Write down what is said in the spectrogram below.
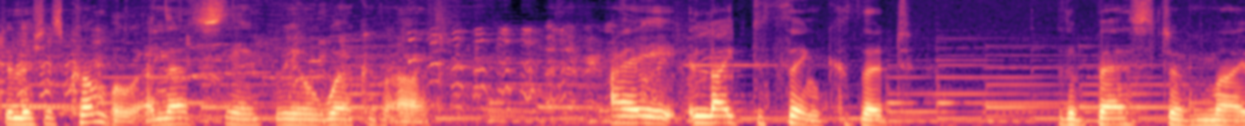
delicious crumble, and that's the real work of art. I like to think that the best of my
